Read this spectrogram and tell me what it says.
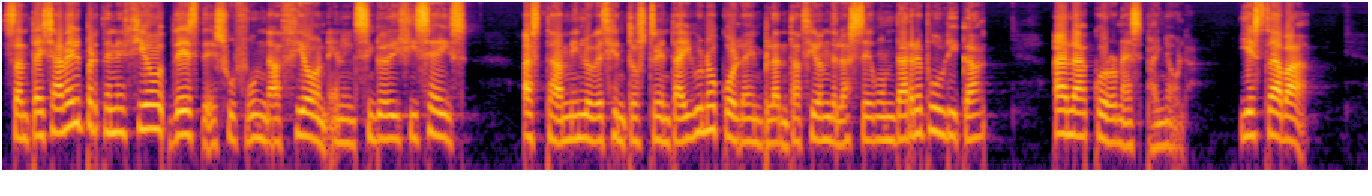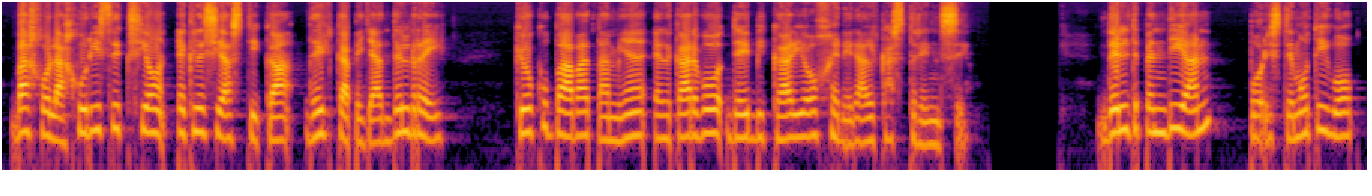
Santa Isabel perteneció desde su fundación en el siglo XVI hasta 1931 con la implantación de la Segunda República a la corona española y estaba bajo la jurisdicción eclesiástica del capellán del rey, que ocupaba también el cargo de vicario general castrense. De él dependían por este motivo,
